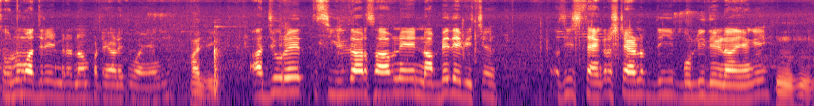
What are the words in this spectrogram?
ਸੋਨੂ ਮਾਜਰੇ ਮੇਰਾ ਨਾਮ ਪਟਿਆਲੇ ਤੋਂ ਆਇਆ ਜੀ। ਹਾਂਜੀ। ਅੱਜ ਉਰੇ ਤਹਿਸੀਲਦਾਰ ਸਾਹਿਬ ਨੇ ਨਾਭੇ ਦੇ ਵਿੱਚ ਅਸੀਂ ਸਟੈਂਕਰ ਸਟੈਂਡ ਦੀ ਬੋਲੀ ਦੇਣ ਆਏ ਹੂੰ ਹੂੰ।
